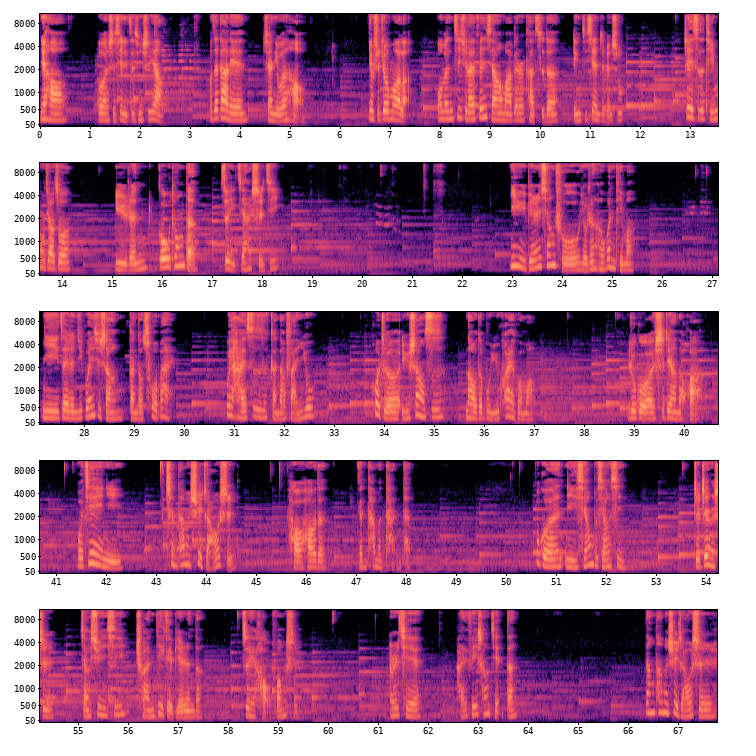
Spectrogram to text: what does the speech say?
你好，我是心理咨询师耀，我在大连向你问好。又是周末了，我们继续来分享马贝尔卡茨的《零极限》这本书。这次的题目叫做“与人沟通的最佳时机”。你与别人相处有任何问题吗？你在人际关系上感到挫败？为孩子感到烦忧，或者与上司闹得不愉快过吗？如果是这样的话，我建议你趁他们睡着时，好好的跟他们谈谈。不管你相不相信，这正是将讯息传递给别人的最好方式。而且还非常简单。当他们睡着时，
